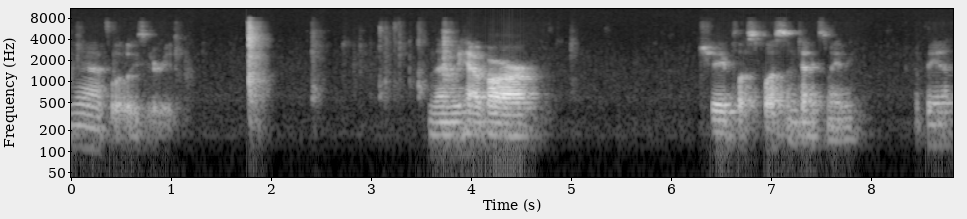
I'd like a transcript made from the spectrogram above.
Yeah, it's a little easy to read. And then we have our J plus plus syntax maybe at the end.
